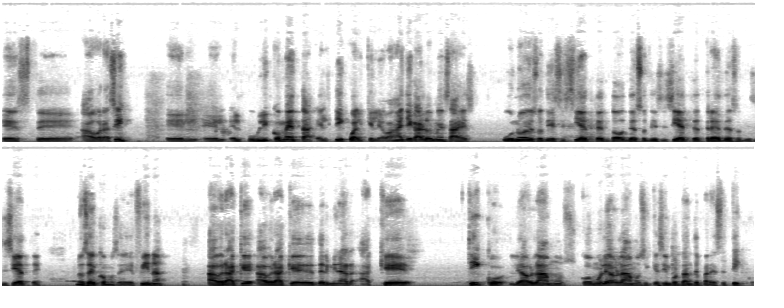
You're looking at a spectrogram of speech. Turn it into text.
este, ahora sí, el, público meta, el tico al que le van a llegar los mensajes, uno de esos 17, dos de esos 17, tres de esos 17, no sé cómo se defina, habrá que, habrá que determinar a qué tico le hablamos, cómo le hablamos y qué es importante para ese tico.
